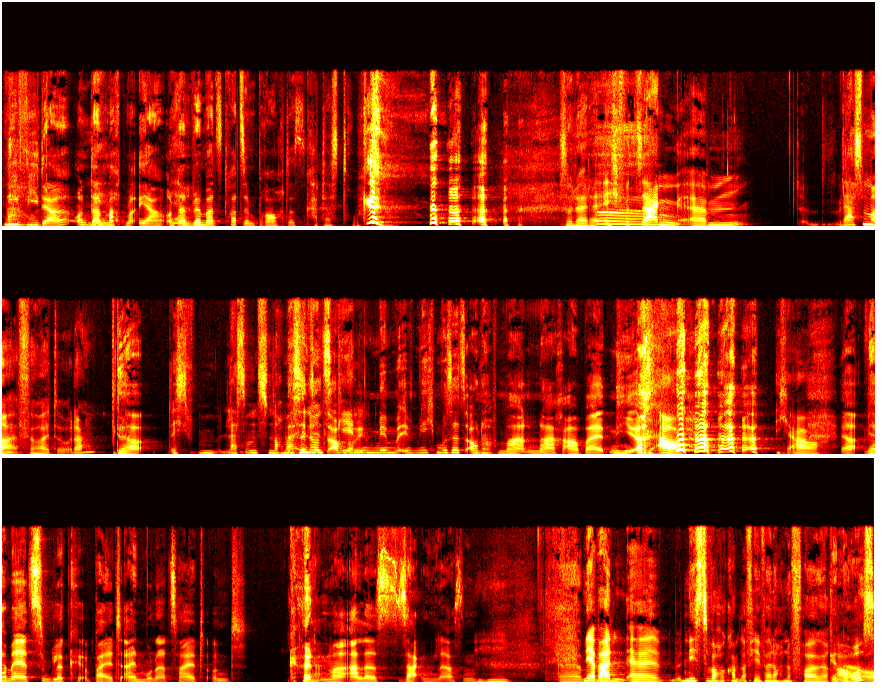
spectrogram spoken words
nie Warum? wieder und dann Nee. macht man, ja, und dann will man es trotzdem, braucht es. Katastrophe. so, Leute, ich würde sagen, ähm, lassen wir für heute, oder? Ja. Ich lass uns noch mal Das sind in uns uns auch, gehen. ich muss jetzt auch noch mal nacharbeiten hier. Ich auch. Ich auch. Ja, wir haben ja jetzt zum Glück bald einen Monat Zeit und können mal alles sacken lassen. Ähm, Nee, aber äh, nächste Woche kommt auf jeden Fall noch eine Folge Genau. raus.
